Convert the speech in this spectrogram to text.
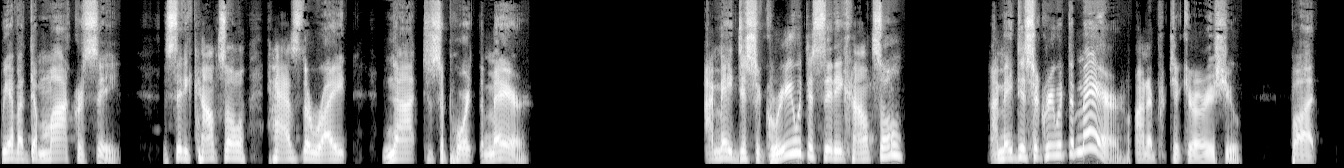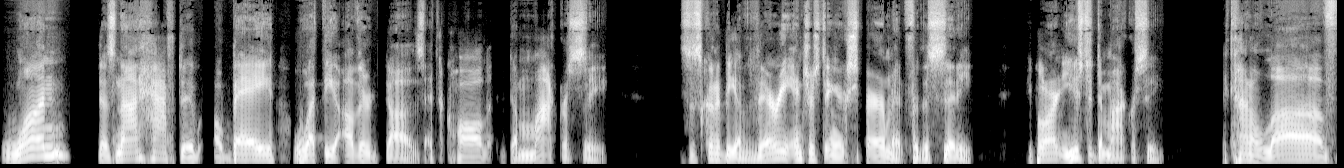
We have a democracy. The city council has the right not to support the mayor. I may disagree with the city council. I may disagree with the mayor on a particular issue, but one does not have to obey what the other does. It's called democracy. This is going to be a very interesting experiment for the city. People aren't used to democracy, they kind of love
